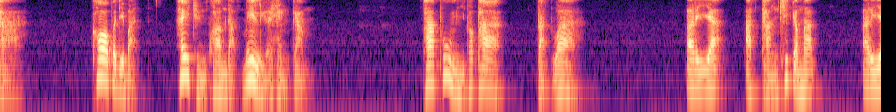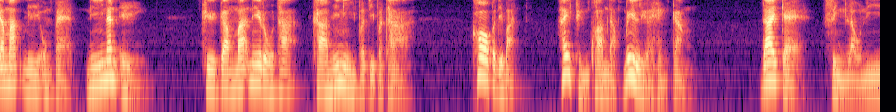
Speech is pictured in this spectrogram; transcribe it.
ทา ข้อปฏิบัติให้ถึงความดับไม่เหลือแห่งกรรม พระผู้มีพระภาคตรัสว่า อริยะอัตถังคิกมักอริยมรรคมีองค์แปดนี้นั่นเอง คือกรรมนิโรธคามินีปฏิปทา ข้อปฏิบัติให้ถึงความดับไม่เหลือแห่งกรรม ได้แก่สิ่งเหล่านี้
